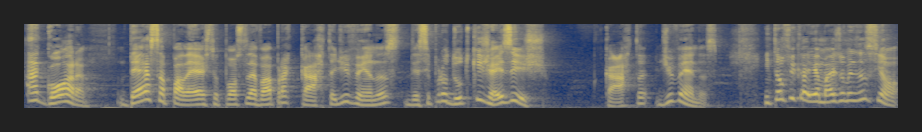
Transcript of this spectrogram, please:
Agora, dessa palestra eu posso levar para a carta de vendas desse produto que já existe. Carta de vendas. Então ficaria mais ou menos assim, ó.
